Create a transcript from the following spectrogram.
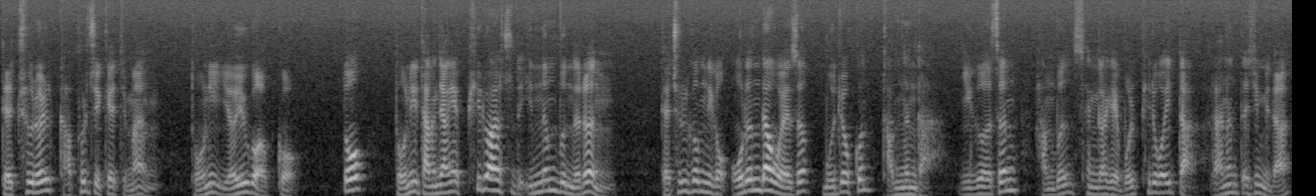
대출을 갚을 수 있겠지만 돈이 여유가 없고 또 돈이 당장에 필요할 수도 있는 분들은 대출 금리가 오른다고 해서 무조건 갚는다. 이것은 한번 생각해 볼 필요가 있다라는 뜻입니다.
